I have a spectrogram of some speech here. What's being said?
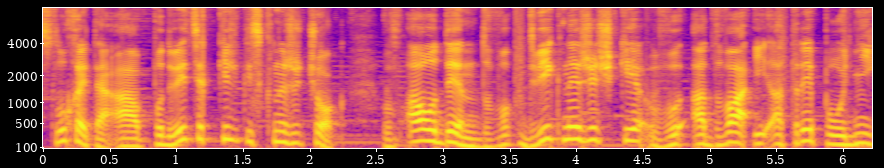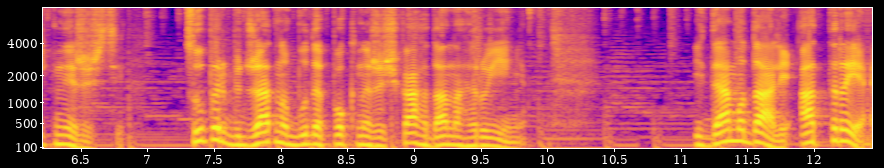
Слухайте, а подивіться кількість книжечок. В А1 дві книжечки, в А2 і А3 по одній книжечці. Супер бюджетно буде по книжечках дана героїня. Ідемо далі. А3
